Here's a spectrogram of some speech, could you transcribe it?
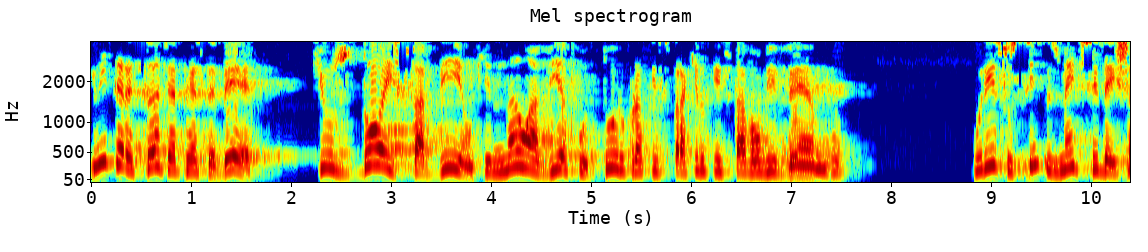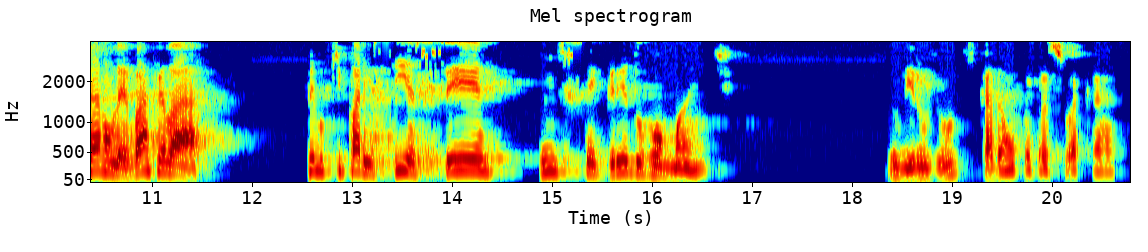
E o interessante é perceber que os dois sabiam que não havia futuro para aquilo que estavam vivendo. Por isso, simplesmente se deixaram levar pela, pelo que parecia ser um segredo romântico. Dormiram juntos, cada um foi para sua casa.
